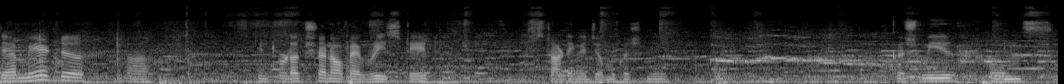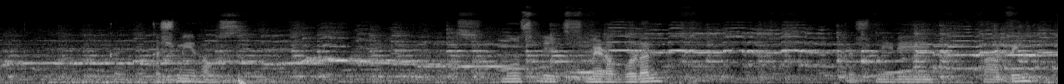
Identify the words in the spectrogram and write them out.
They have made uh, uh, introduction of every state starting with Jammu Kashmir Kashmir homes Kashmir house mostly it's made of wooden Kashmiri carving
